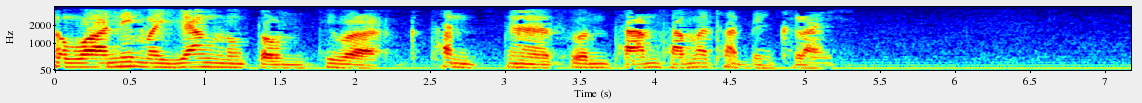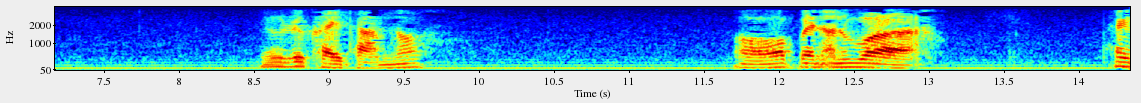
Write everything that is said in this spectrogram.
เมื่อวานนี้มายั่งลงตนที่ว่าท่านส่วนถามถามว่าท่านเป็นใครหรือใครถามเนาะอ๋อ เป็นอันว่าท่าน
